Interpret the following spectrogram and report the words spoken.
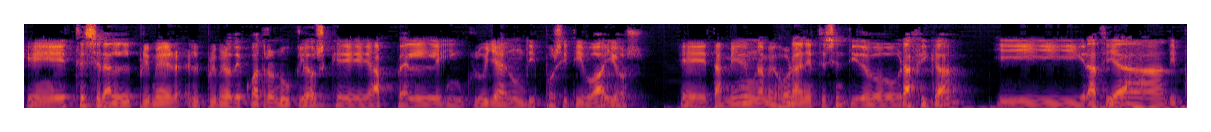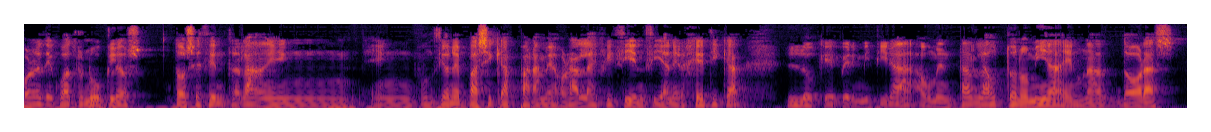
que este será el, primer, el primero de cuatro núcleos que Apple incluya en un dispositivo iOS. Eh, también una mejora en este sentido gráfica y gracias a disponer de cuatro núcleos, dos se centrarán en, en funciones básicas para mejorar la eficiencia energética, lo que permitirá aumentar la autonomía en unas dos horas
